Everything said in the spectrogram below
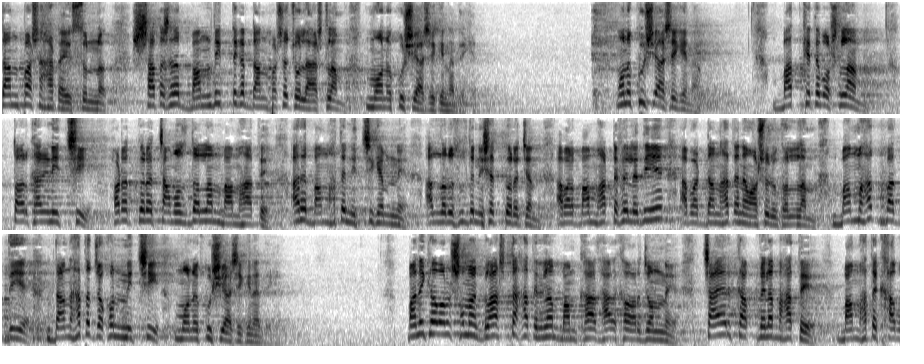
ডান পাশে হাঁটাই সুন্নত। সাথে সাথে বাম দিক থেকে ডান পাশে চলে আসলাম, মনে খুশি আসে কিনা দেখে মনে খুশি আসে কিনা? ভাত খেতে বসলাম, তরকারি নিচ্ছি, হঠাৎ করে চামচ ধরলাম বাম হাতে। আরে বাম হাতে নিচ্ছি কেমনে? আল্লাহ রসুল তো নিষেধ করেছেন। আবার বাম হাতটা ফেলে দিয়ে আবার ডান হাতে নেওয়া শুরু করলাম। বাম হাত বাদ দিয়ে ডান হাতে যখন নিচ্ছি, মনে খুশি আসে কিনা দেখে। পানি খাওয়ার সময় গ্লাসটা হাতে নিলাম বাম খা হাত খাওয়ার জন্যে। চায়ের কাপ নিলাম হাতে, বাম হাতে খাব।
